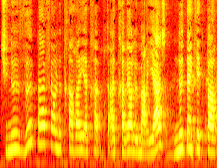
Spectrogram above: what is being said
Tu ne veux pas faire le travail à, tra- à travers le mariage, ne t'inquiète pas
